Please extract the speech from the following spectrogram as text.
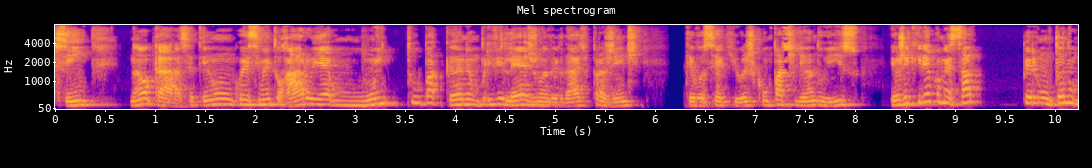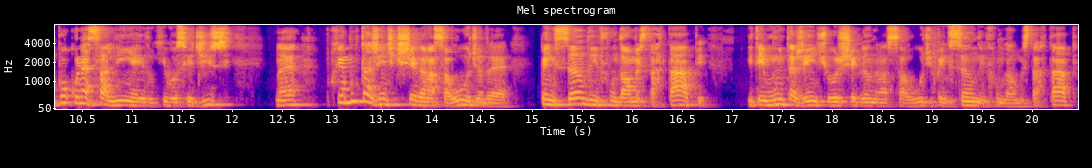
Sim. Não, cara, você tem um conhecimento raro e é muito bacana, é um privilégio, na verdade, para a gente ter você aqui hoje compartilhando isso. Eu já queria começar perguntando um pouco nessa linha aí do que você disse, né? Porque muita gente que chega na saúde, André, pensando em fundar uma startup, e tem muita gente hoje chegando na saúde pensando em fundar uma startup,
